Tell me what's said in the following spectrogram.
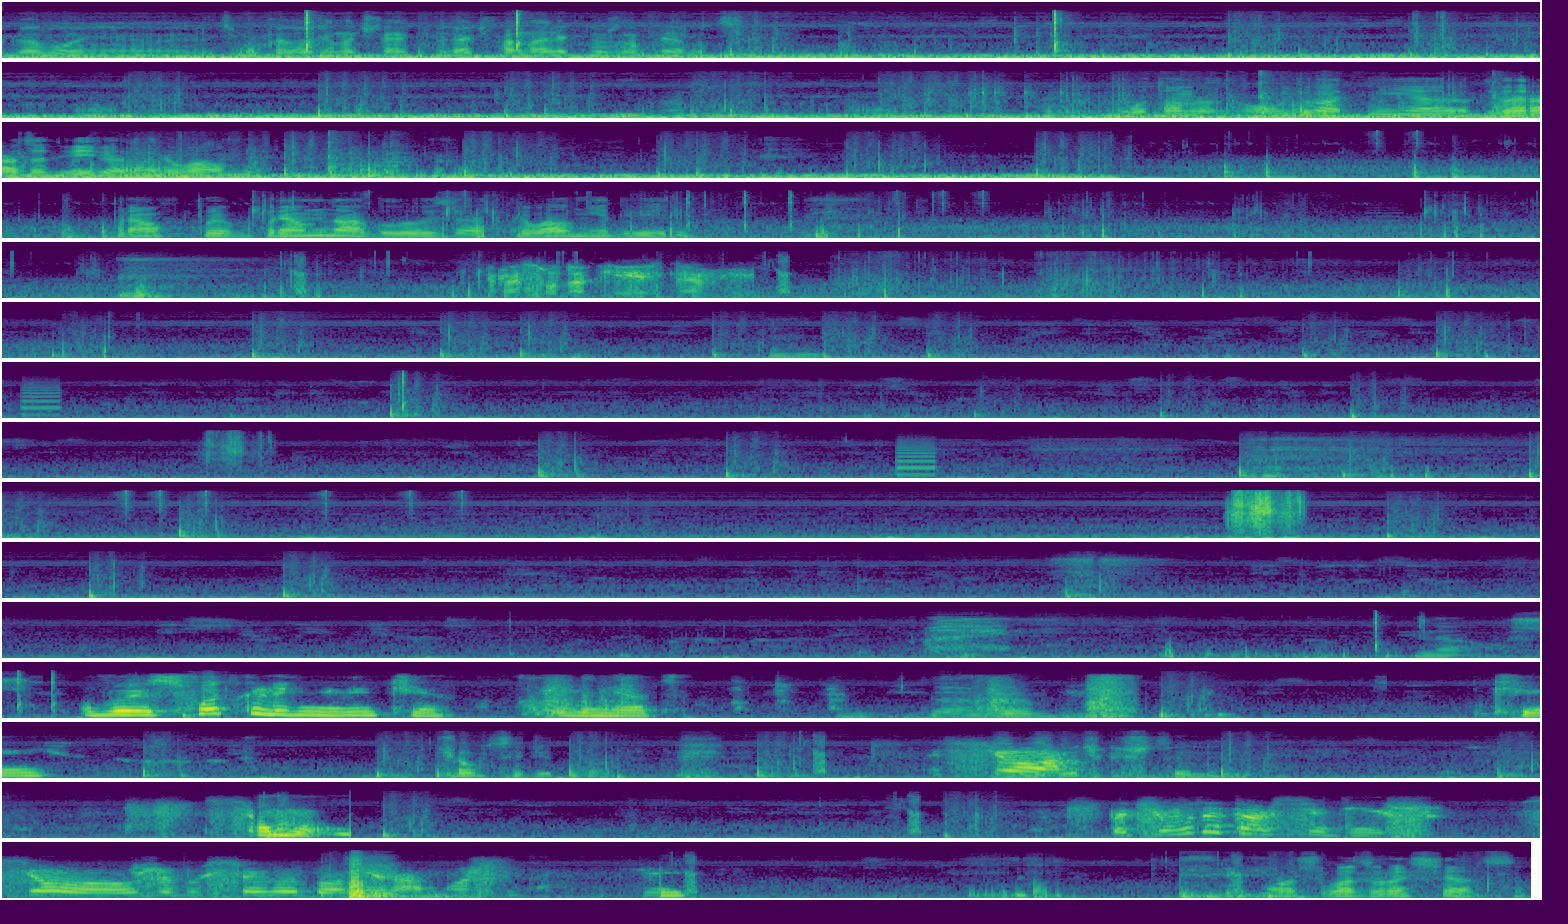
Я выполнил благовоние. Типа, когда у тебя начинает мигать фонарик, нужно прятаться. Вот он, он гад меня два раза дверью открывал мне. Прям, прям наглую открывал мне двери. Рассудок есть, да. Мгм. Да уж. Вы сфоткали дневники или нет? Да, да. Окей. Че он сидит там? Все, Свечкой, что ли? Кому- почему ты там сидишь? Все, уже все выполнено. Может, Можешь возвращаться.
